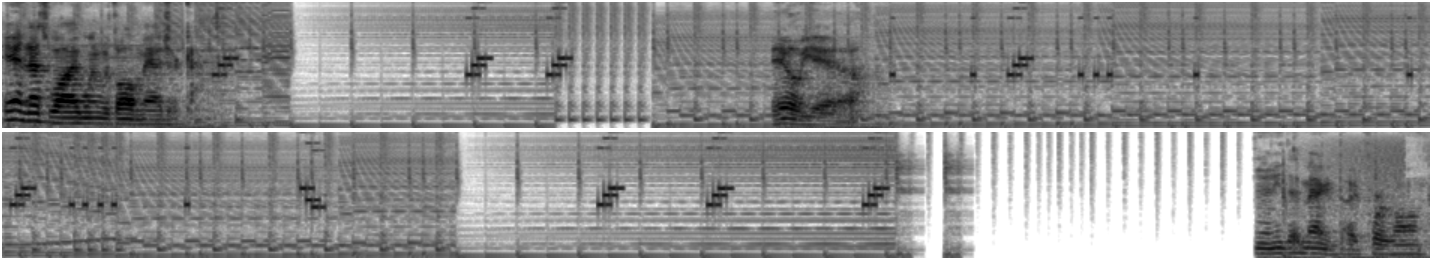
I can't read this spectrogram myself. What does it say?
And that's why I went with all magic. Hell yeah. I need that magnetite for long.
